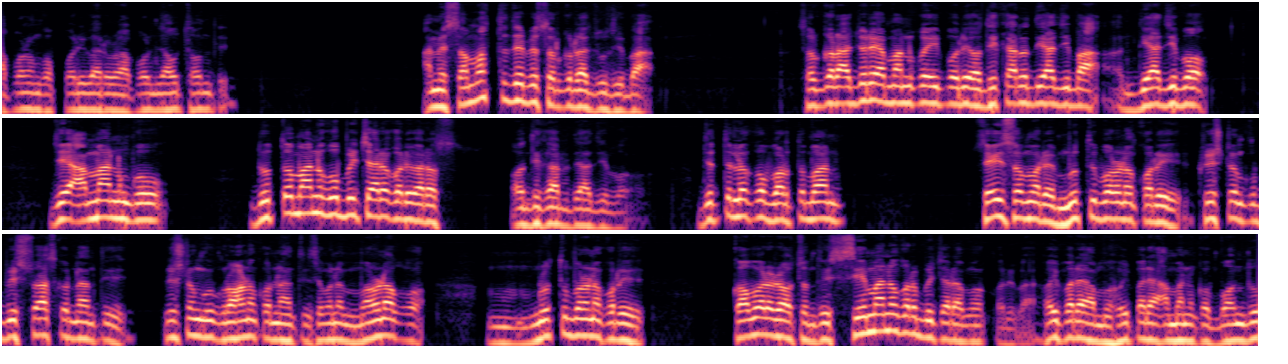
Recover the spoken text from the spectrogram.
ଆପଣଙ୍କ ପରିବାରରୁ ଆପଣ ଯାଉଛନ୍ତି। ଆମେ ସମସ୍ତେ ଦେବେ ସ୍ୱର୍ଗ ରାଜ୍ୟକୁ ଯିବା ସ୍ୱର୍ଗ ରାଜ୍ୟରେ ଆମମାନଙ୍କୁ ଏହିପରି ଅଧିକାର ଦିଆଯିବା ଦିଆଯିବ ଯେ ଆମମାନଙ୍କୁ ଦୂତମାନଙ୍କୁ ବିଚାର କରିବାର ଅଧିକାର ଦିଆଯିବ। ଯେତେ ଲୋକ ବର୍ତ୍ତମାନ ସେହି ସମୟରେ ମୃତ୍ୟୁବରଣ କରି ଖ୍ରୀଷ୍ଟଙ୍କୁ ବିଶ୍ୱାସ କରିନାହାନ୍ତି କୃଷ୍ଣଙ୍କୁ ଗ୍ରହଣ କରୁନାହାନ୍ତି ସେମାନେ ମରଣ ମୃତ୍ୟୁବରଣ କରି କବରରେ ଅଛନ୍ତି ସେମାନଙ୍କର ବିଚାର ଆମେ କରିବା। ହୋଇପାରେ ଆମ ହୋଇପାରେ ଆମମାନଙ୍କ ବନ୍ଧୁ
